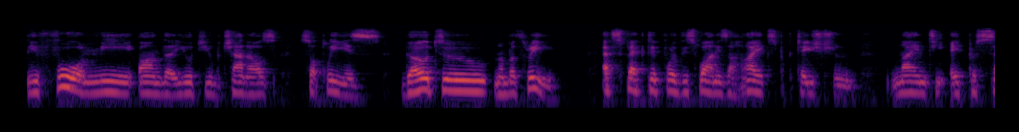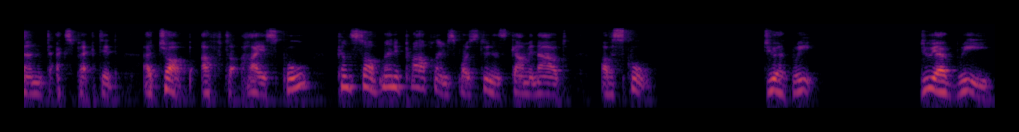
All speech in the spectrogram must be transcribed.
before me on the YouTube channels. So please go to number three. Expected for this one is a high expectation. 98% expected. A job after high school can solve many problems for students coming out of school. Do you agree? Do you agree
